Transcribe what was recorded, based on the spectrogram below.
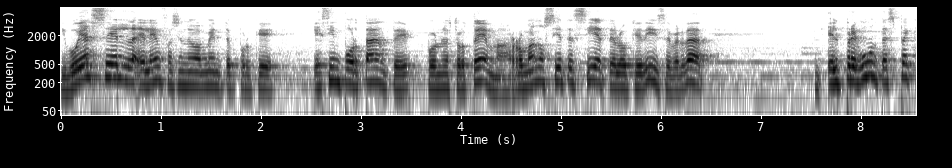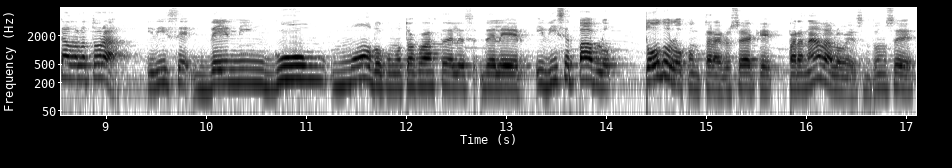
y voy a hacer el énfasis nuevamente porque es importante por nuestro tema. Romanos 7:7 lo que dice, ¿verdad? Él pregunta, ¿es pecado la Torah? Y dice, de ningún modo, como tú acabaste de leer. Y dice Pablo, todo lo contrario, o sea que para nada lo es. Entonces,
